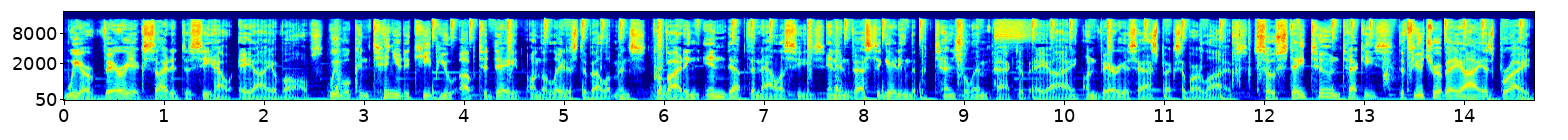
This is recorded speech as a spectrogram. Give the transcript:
We are very excited to see how AI evolves. We will continue to keep you up to date on the latest developments, providing in-depth analyses and investigating the potential impact of AI on various aspects of our lives. So stay tuned, techies. The future of AI is bright,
